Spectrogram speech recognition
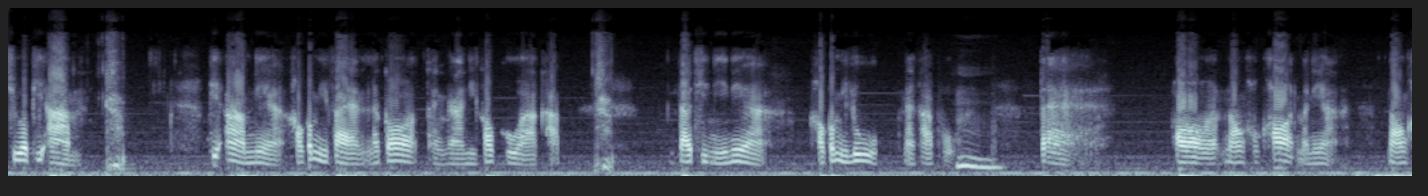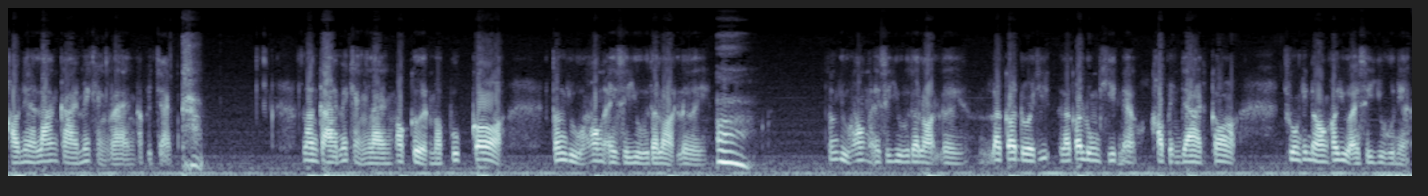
ชื่อว่าพี่อาร์มครับพี่อาร์มเนี่ยเขาก็มีแฟนแล้วก็แต่งงานมีครอบครัวครับครับแล้วทีนี้เนี่ยเขาก็มีลูกนะครับผมอืมแต่พอน้องเขาคลอดมาเนี่ย น้องเขาเนี่ยร่างกายไม่แข็งแรงครับพี่แจ็คครับ ร่างกายไม่แข็งแรงพอเกิดมาปุ๊บก็ต้องอยู่ห้องไอซตลอดเลยอ่า ต้องอยู่ห้องไอซตลอดเลย แล้วก็โดยที่แล้วก็ลุงคิดเนี่ยเขาเป็นญาติก็ช่วงที่น้องเขาอยู่ไอซเนี่ย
